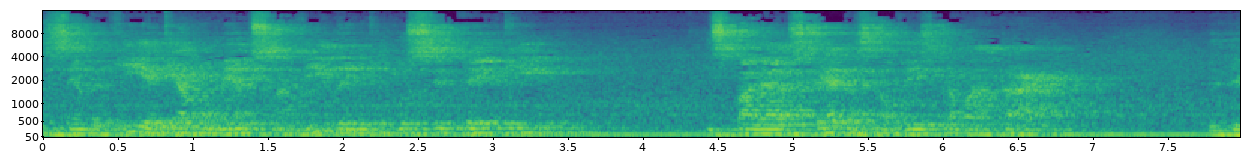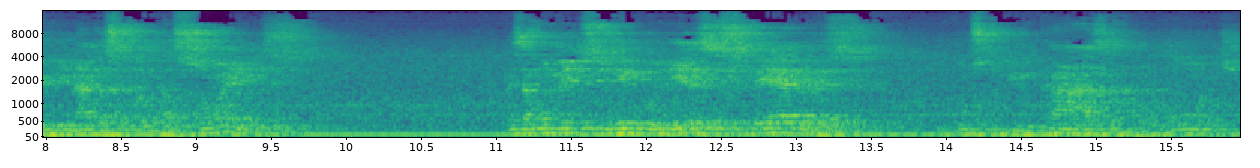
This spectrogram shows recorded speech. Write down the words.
dizendo aqui é que há momentos na vida em que você tem que espalhar as pedras, talvez para matar determinadas plantações, mas há momentos de recolher essas pedras e construir casa, ponte,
